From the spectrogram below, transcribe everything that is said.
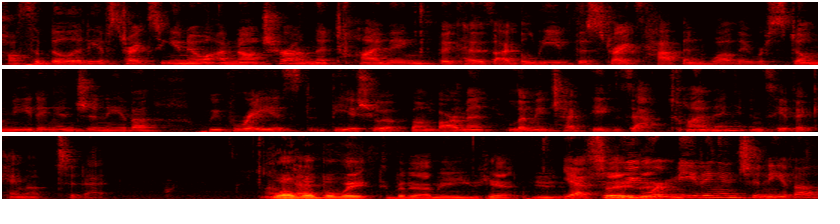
possibility of strikes, you know, I'm not sure on the timing because I believe the strikes happened while they were still meeting in Geneva. We've raised the issue of bombardment. Let me check the exact timing and see if it came up today. Well, Okay. well, but wait, but I mean, you can't, you Yeah, so say we were meeting in Geneva.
